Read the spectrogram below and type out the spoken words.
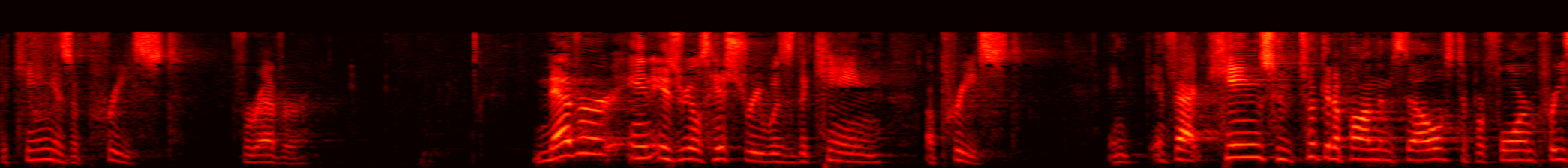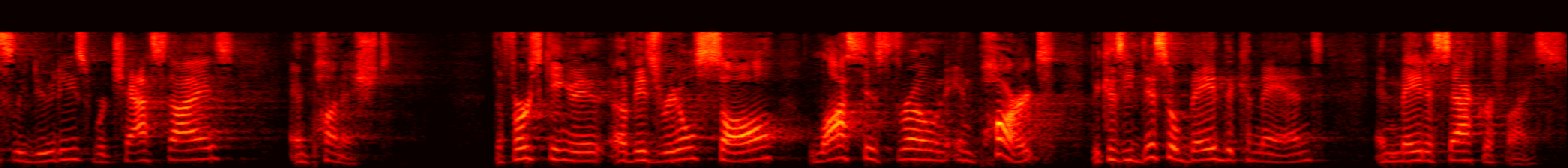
The king is a priest forever. Never in Israel's history was the king a priest. In, in fact, kings who took it upon themselves to perform priestly duties were chastised and punished. The first king of Israel, Saul, lost his throne in part because he disobeyed the command and made a sacrifice.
